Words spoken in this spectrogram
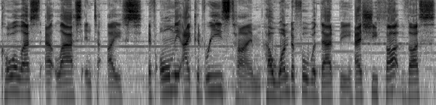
coalesced at last into ice. If only I could freeze time. How wonderful would that be? As she thought thus,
